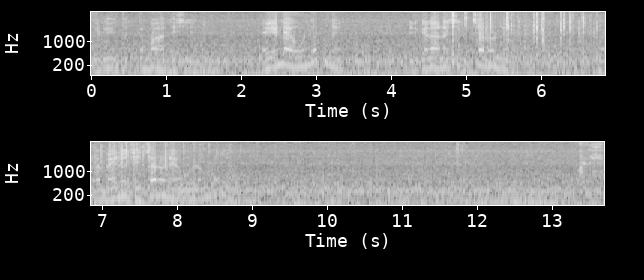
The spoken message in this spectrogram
Perito at kamatis yun. Eh yun na, ulam na. Bili ka na ng sitsaron eh. Para ba yun ng sitsaron eh, ulam na yun. Ulin.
